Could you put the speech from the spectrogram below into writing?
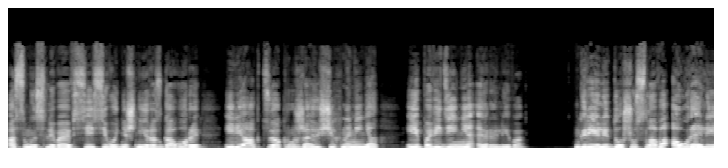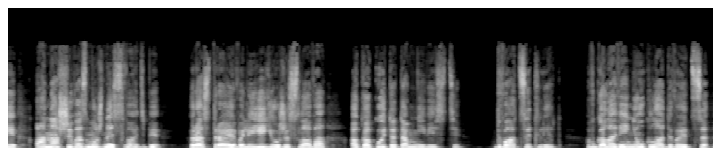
осмысливая все сегодняшние разговоры и реакцию окружающих на меня и поведение Эрелива. Грели душу слова Аурелии о нашей возможной свадьбе. Расстраивали ее же слова о какой-то там невесте. Двадцать лет. В голове не укладывается.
